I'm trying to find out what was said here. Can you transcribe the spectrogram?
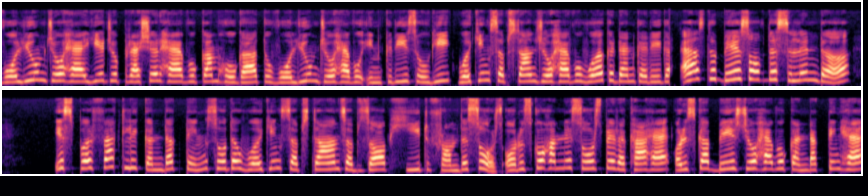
वॉल्यूम जो है, ये जो प्रेशर है वो कम होगा तो वॉल्यूम जो है वो इंक्रीज होगी। वर्किंग सब्सटेंस जो है वो वर्क डन करेगा। As the base of the cylinder is perfectly conducting so the working substance absorb heat from the source और उसको हमने सोर्स पे रखा है और इसका बेस जो है वो कंडक्टिंग है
